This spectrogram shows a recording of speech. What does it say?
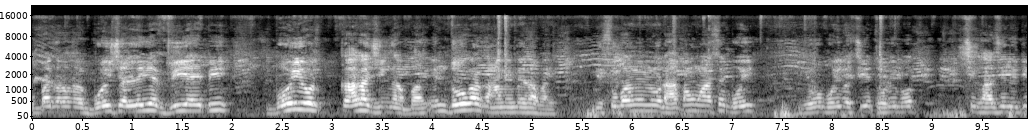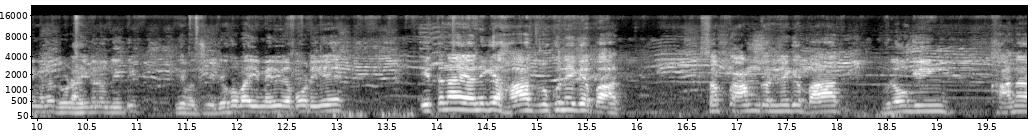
ऊपर करो बोई चल रही है वी आई पी बोई और काला झींगा, बस, इन दो का काम है मेरा भाई। ये सुबह में मैं उठाता हूँ वहाँ से बोई, ये वो बोई बची है थोड़ी बहुत, अच्छी खासी ली थी मैंने, दो ढाई किलो ली थी, ये बची है। देखो भाई, मेरी रिपोर्ट ये, इतना यानी कि हाथ रुकने के बाद सब काम करने के बाद व्लॉगिंग खाना,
